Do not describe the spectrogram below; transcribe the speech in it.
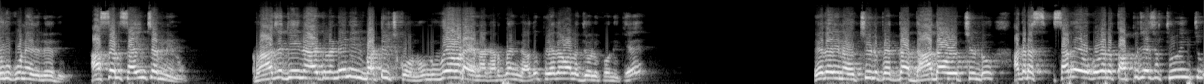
ఊరుకునేది లేదు. అసలు సహించను నేను. రాజకీయ నాయకులనే నేను పట్టించుకోను. నువ్వెవడా నాకు అర్థం కాదు. పేదవాళ్ళ జోలికోనికే ఏదైనా వచ్చిండు పెద్ద దాదా వచ్చిండు అక్కడ సరే ఒకవేళ తప్పు చేసి చూపించు.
